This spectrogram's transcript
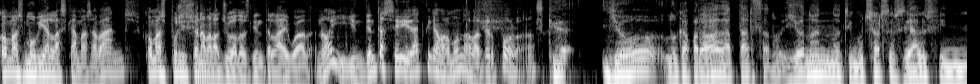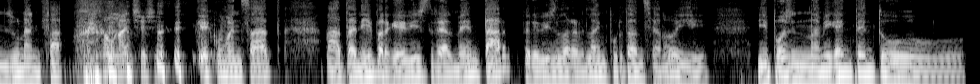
com es movien les cames abans, com es posicionaven els jugadors dintre l'aigua, no? I intenta ser didàctic amb el món del waterpolo, no? És que jo, el que parlava d'adaptar-se, no? Jo no, no he tingut xarxes socials fins un any fa. Fa un any, sí, sí. que he començat a tenir perquè he vist realment, tard, però he vist realment la importància, no? I, i pues, una mica intento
